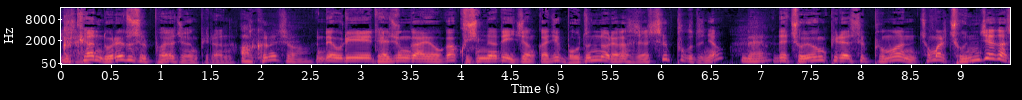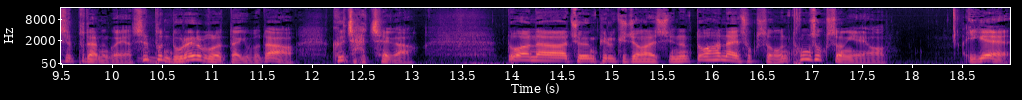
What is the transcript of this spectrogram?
유쾌한. 노래도 슬퍼요, 조용필은. 아, 그렇죠. 근데 우리 대중가요가 90년대 이전까지 모든 노래가 사실 슬프거든요. 네. 근데 조용필의 슬픔은 정말 존재가 슬프다는 거예요. 슬픈 음. 노래를 불렀다기보다 그 자체가 또 하나 조용필을 규정할 수 있는 또 하나의 속성은 통속성이에요. 이게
